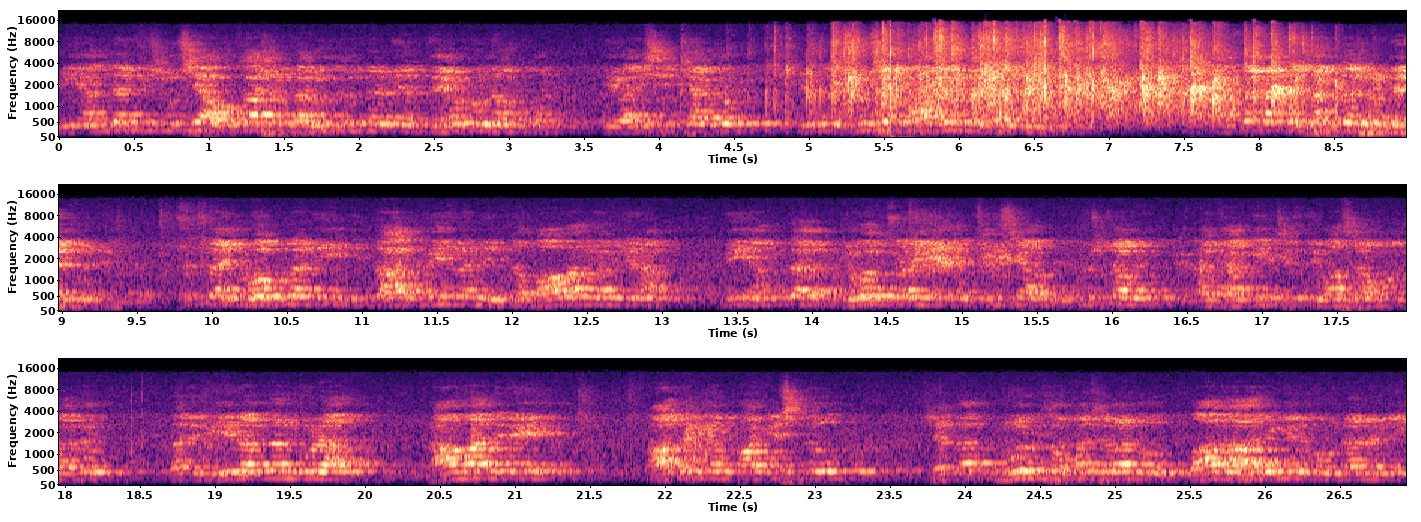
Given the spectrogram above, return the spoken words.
మీ అందరిని చూసే అవకాశం కలుగుతుందని దేవుడు నాకు ఈ వయసు ఇచ్చాడు. మిమ్మల్ని చూసే అవకాశం అంతకంటే సంతోషం లేదు. ఇంత యువకులని ఇంత ఆత్మీయులని ఇంత భావాలు మీ అంత యువకులని చూసి ఆ అదృష్టం నాకు అందించింది వాసవమ్మ గారు మరి మీరందరూ కూడా నా మాదిరే ఆరోగ్యం పాటిస్తూ శత నూరు సంవత్సరాలు బాగా ఆరోగ్యంగా ఉండాలని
